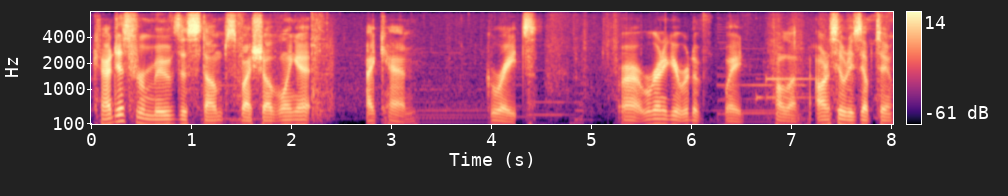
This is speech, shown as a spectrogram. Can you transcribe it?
Can I just remove the stumps by shoveling it? I can. Great. Alright, we're gonna get rid of... Wait, hold on. I wanna see what he's up to.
